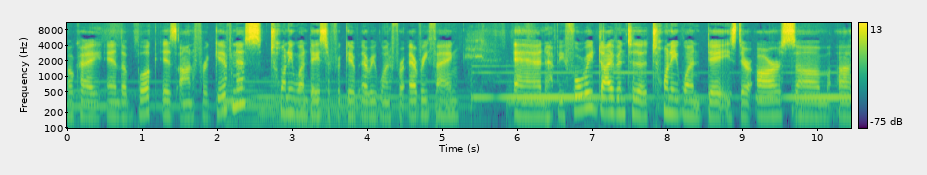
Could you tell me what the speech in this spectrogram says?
Okay, and the book is on forgiveness 21 Days to Forgive Everyone for Everything. And before we dive into the 21 days, there are some uh,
